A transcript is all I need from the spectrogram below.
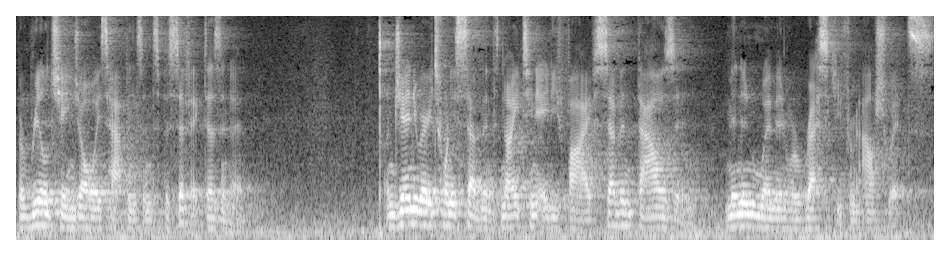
but real change always happens in specific, doesn't it? On January 27th, 1985, 7,000 men and women were rescued from Auschwitz.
